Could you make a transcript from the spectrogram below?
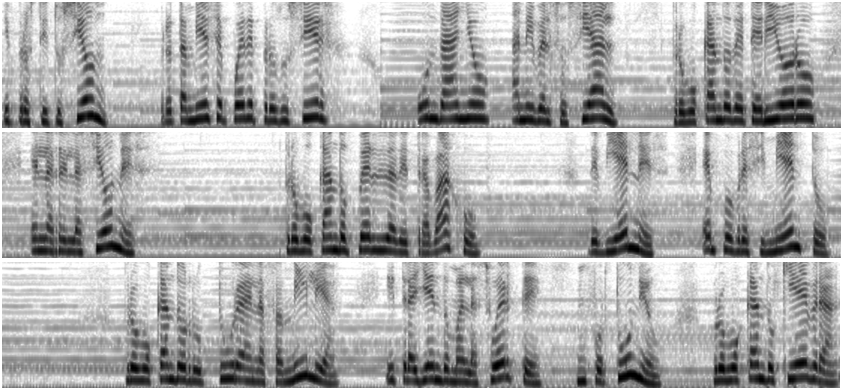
y prostitución, pero también se puede producir un daño a nivel social, provocando deterioro en las relaciones, provocando pérdida de trabajo, de bienes, empobrecimiento, provocando ruptura en la familia y trayendo mala suerte, infortunio, provocando quiebra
